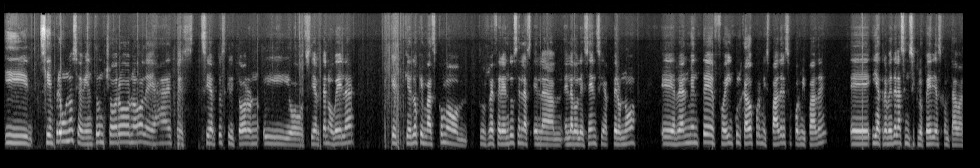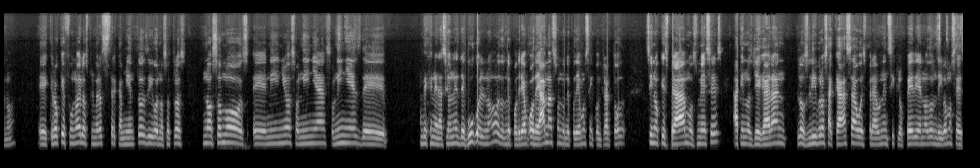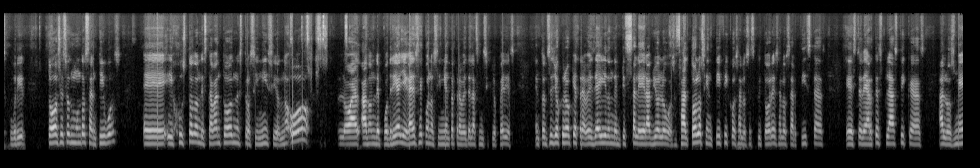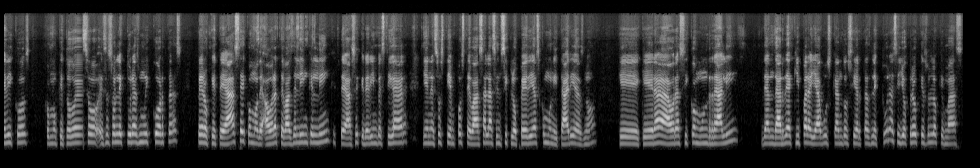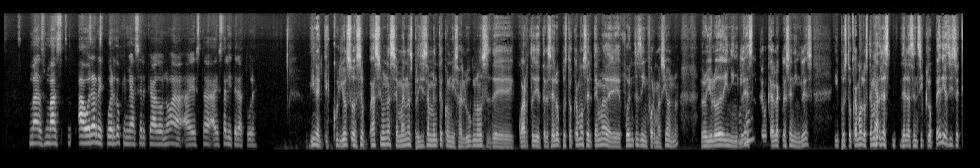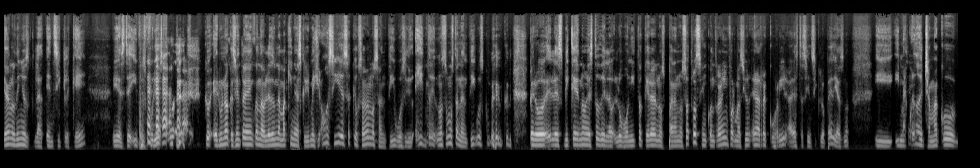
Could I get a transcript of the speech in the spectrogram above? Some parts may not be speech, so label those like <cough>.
y siempre uno se avienta un choro, ¿no? De, ay, pues cierto escritor y, o cierta novela, que, que, es lo que más como tus referendos en, las, en, la, en la adolescencia, pero no, eh, realmente fue inculcado por mis padres o por mi padre eh, y a través de las enciclopedias contaba, ¿no? Eh, creo que fue uno de los primeros acercamientos, digo, nosotros no somos niños o niñas o niñes de, de, generaciones de Google, ¿no? Donde podríamos, o de Amazon, donde podíamos encontrar todo, sino que esperábamos meses a que nos llegaran los libros a casa o esperar una enciclopedia, ¿no? Donde íbamos a descubrir todos esos mundos antiguos eh, y justo donde estaban todos nuestros inicios, ¿no? O lo, a, donde podría llegar ese conocimiento a través de las enciclopedias. Entonces yo creo que a través de ahí donde empiezas a leer a biólogos, a todos los científicos, a los escritores, a los artistas este, de artes plásticas, a los médicos, como que todo eso, esas son lecturas muy cortas pero que te hace como de ahora te vas de link en link, te hace querer investigar y en esos tiempos te vas a las enciclopedias comunitarias, ¿no? Que, que era ahora sí como un rally de andar de aquí para allá buscando ciertas lecturas y yo creo que eso es lo que más, más, más ahora recuerdo que me ha acercado, ¿no? A, a esta, a esta literatura. Mira, qué curioso. Hace, hace unas semanas, precisamente con mis alumnos de cuarto y de tercero, pues tocamos el tema de fuentes de información, ¿no? Pero yo lo doy en inglés, tengo que dar la clase en inglés, y pues tocamos los temas de, las, de, las, enciclopedias y se quedan los niños, ¿la encicle qué? Y, este, y pues curioso, <laughs> <laughs> en una ocasión también cuando hablé de una máquina de escribir, me dijeron, oh, sí, esa que usaban los antiguos. Y digo, hey, no somos tan antiguos. <laughs> Pero le expliqué, ¿no? Esto de lo, bonito que era nos, para nosotros encontrar información era recurrir a estas enciclopedias, ¿no? Y, y me acuerdo de chamaco,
